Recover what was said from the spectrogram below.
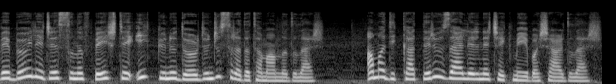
Ve böylece sınıf 5'te ilk günü dördüncü sırada tamamladılar. Ama dikkatleri üzerlerine çekmeyi başardılar.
